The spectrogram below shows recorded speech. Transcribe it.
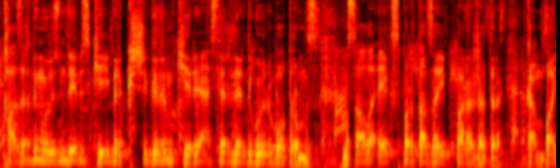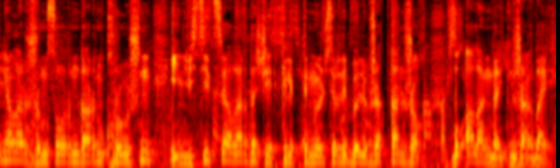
Қазірдің өзінде біз кейбір кішігірім кері әсерлерді көріп отырмыз. Мысалы, экспорт азайып бара жатыр. Компаниялар жұмыс орындарын құру үшін инвестицияларды жеткілікті мөлшерде бөліп жатқан жоқ. Бұл алаңдайтын жағдай.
